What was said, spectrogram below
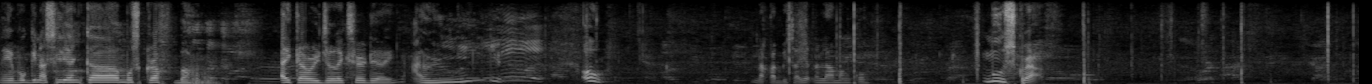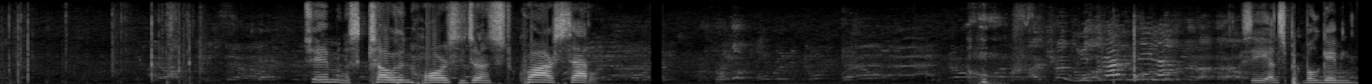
Naibo ginasilian ka Moosecraft ba? Ay, ka Rage Elixir di ay. Ay. Oh! Nakabisayat na lamang ko. Moosecraft. Taming a skeleton horse just requires saddle. Si Unspeakable Gaming.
